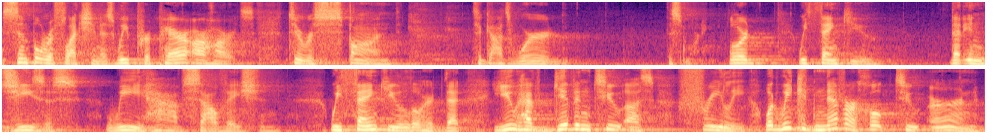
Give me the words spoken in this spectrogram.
simple reflection as we prepare our hearts to respond to God's word this morning. Lord, we thank you that in Jesus we have salvation. We thank you, Lord, that you have given to us freely what we could never hope to earn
